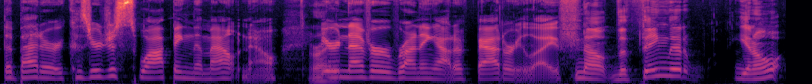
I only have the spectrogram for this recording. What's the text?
the better because you're just swapping them out now. You're never running out of battery life. Now, the thing that, you know,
